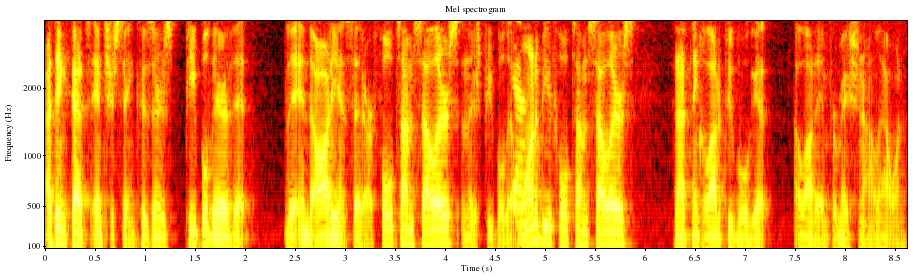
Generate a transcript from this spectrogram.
I think that's interesting because there's people there that in the audience that are full time sellers, and there's people that yeah. want to be full time sellers, and I think a lot of people will get a lot of information out of that one.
